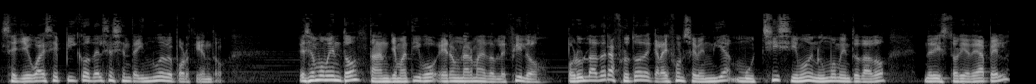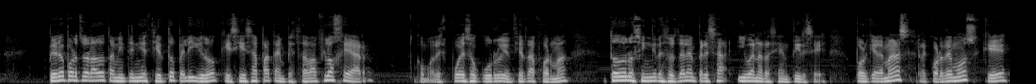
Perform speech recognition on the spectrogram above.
se llegó a ese pico del 69%. Ese momento tan llamativo era un arma de doble filo. Por un lado era fruto de que el iPhone se vendía muchísimo en un momento dado de la historia de Apple, pero por otro lado también tenía cierto peligro que si esa pata empezaba a flojear, como después ocurrió en cierta forma, todos los ingresos de la empresa iban a resentirse, porque además recordemos que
